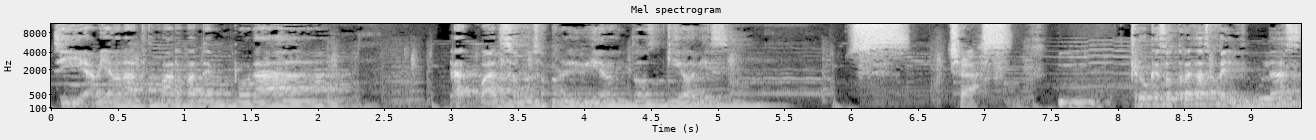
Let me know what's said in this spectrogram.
sí, había una cuarta temporada, la cual solo sobrevivieron dos guiones. Chas. Creo que es otra de esas películas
